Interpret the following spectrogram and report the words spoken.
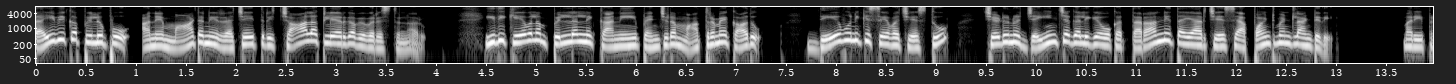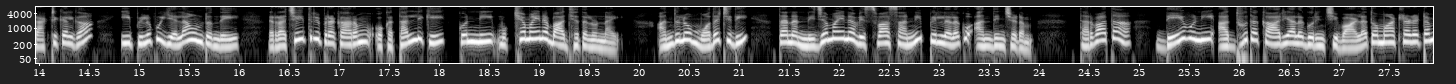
దైవిక పిలుపు అనే మాటని రచయిత్రి చాలా క్లియర్గా వివరిస్తున్నారు. ఇది కేవలం పిల్లల్ని కానీ పెంచడం మాత్రమే కాదు దేవునికి సేవ చేస్తూ చెడును జయించగలిగే ఒక తరాన్ని తయారు చేసే అపాయింట్మెంట్ లాంటిది. మరి ప్రాక్టికల్గా ఈ పిలుపు ఎలా ఉంటుంది? రచయిత్రి ప్రకారం ఒక తల్లికి కొన్ని ముఖ్యమైన బాధ్యతలున్నాయి. అందులో మొదటిది తన నిజమైన విశ్వాసాన్ని పిల్లలకు అందించడం. తర్వాత దేవుని అద్భుత కార్యాల గురించి వాళ్ళతో మాట్లాడటం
